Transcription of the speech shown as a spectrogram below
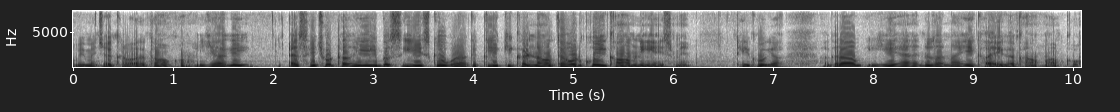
अभी मैं चेक करवा देता हूँ आपको। ये आ गई ऐसे ही छोटा ये बस ये इसके ऊपर आके क्लिक ही करना होता है और कोई काम नहीं है इसमें। ठीक हो गया। अगर आप, ये है, रोज़ाना एक आएगा काम आपको।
